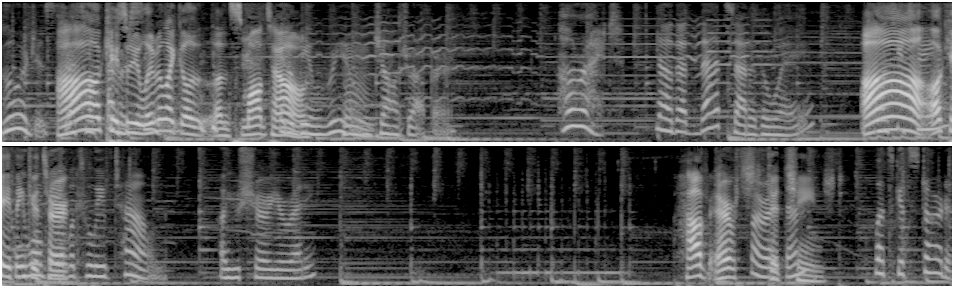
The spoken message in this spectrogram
gorgeous. Ah, okay, so you live in like a, a small It'll town. be a real Hmm. jaw dropper. All right. Now that that's out of the way. you Ah, okay, thank you, won't be able to leave town. Are you sure you're ready? Have All right, get then. changed. Let's get started.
